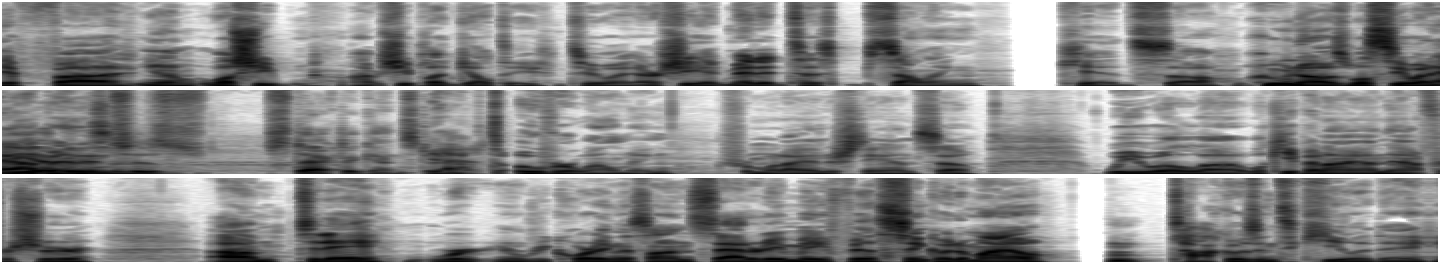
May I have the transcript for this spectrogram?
if uh, you know, well, she uh, she pled guilty to it, or she admitted to selling kids. So who knows? We'll see what the happens. evidence And- is stacked against her. yeah, it's overwhelming from what I understand. So we will uh, we'll keep an eye on that for sure. Um, today we're recording this on Saturday, May fifth, Cinco de Mayo, Hmm. tacos and tequila day,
